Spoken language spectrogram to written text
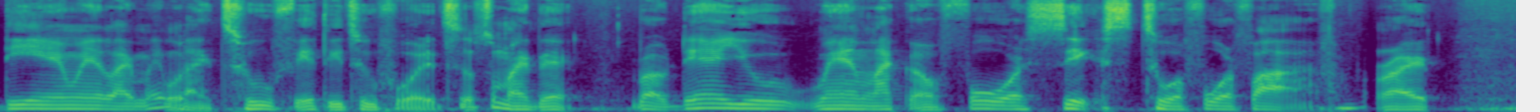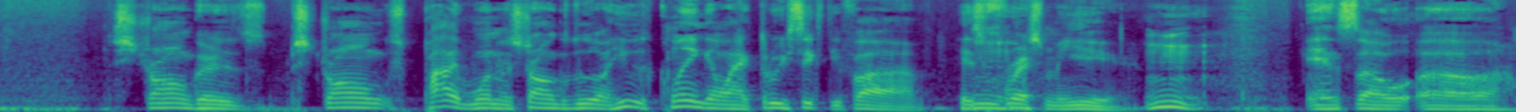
DN ran like maybe like 250, 240, something like that. Bro, Daniel ran like a 4'6 to a 4'5, right? Stronger, strong, probably one of the strongest dudes. He was clinging like 365 his mm. freshman year. Mm. And so, uh,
